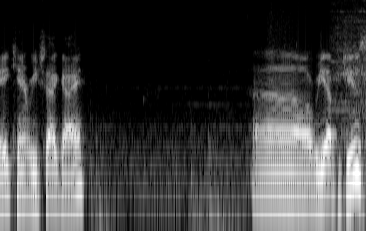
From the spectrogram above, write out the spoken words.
Okay, can't reach that guy. Uh, re-up juice.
